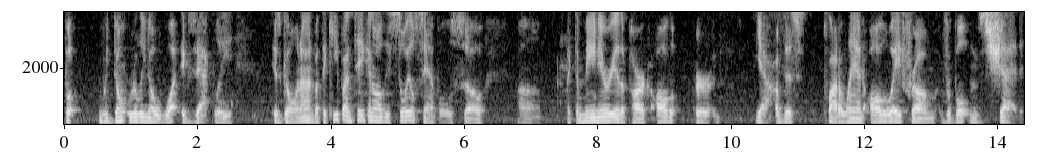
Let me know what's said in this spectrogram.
but we don't really know what exactly is going on. But they keep on taking all these soil samples. So, um, like the main area of the park, all the, or yeah, of this plot of land, all the way from Verbolten's shed.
